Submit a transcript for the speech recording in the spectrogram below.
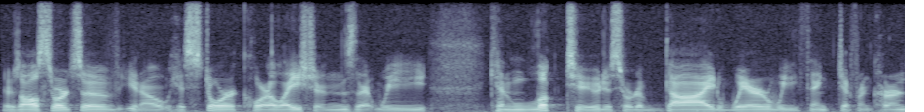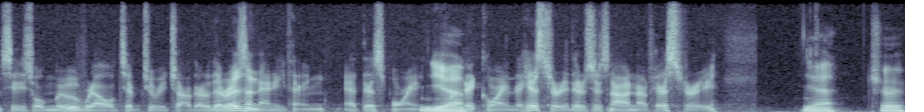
There's all sorts of, you know, historic correlations that we can look to to sort of guide where we think different currencies will move relative to each other. There isn't anything at this point yeah. for Bitcoin. The history, there's just not enough history. Yeah, true.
